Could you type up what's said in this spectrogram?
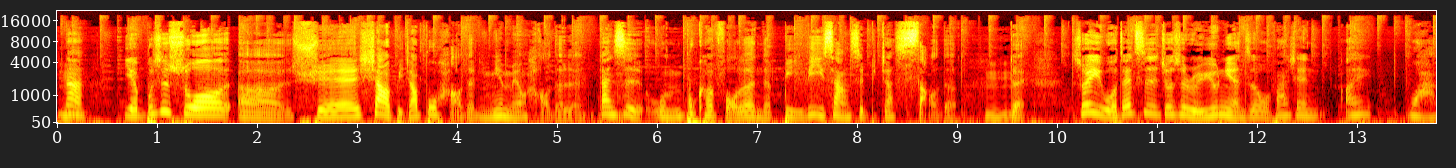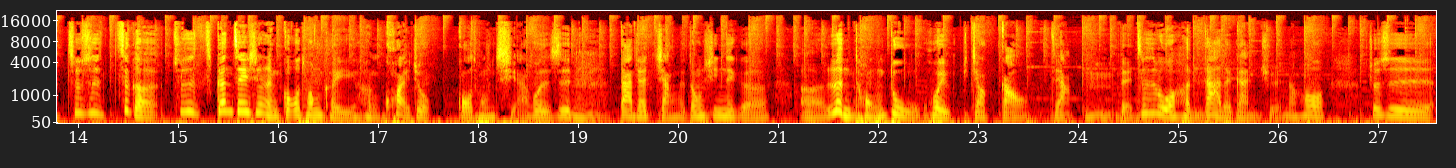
嗯那也不是说呃学校比较不好的里面没有好的人，但是我们不可否认的比例上是比较少的。嗯对所以我这次就是 reunion 之后，我发现，哎，哇，就是这个，就是跟这些人沟通可以很快就沟通起来，或者是嗯大家讲的东西那个呃认同度会比较高，这样。嗯嗯，对，这是我很大的感觉。然后就是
